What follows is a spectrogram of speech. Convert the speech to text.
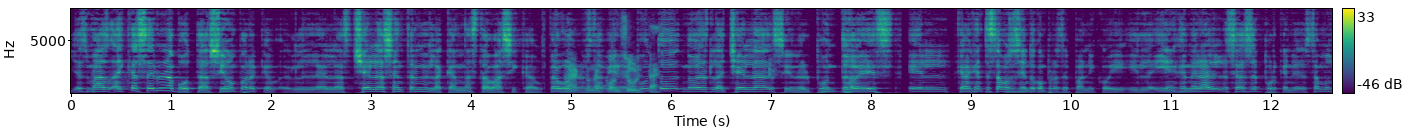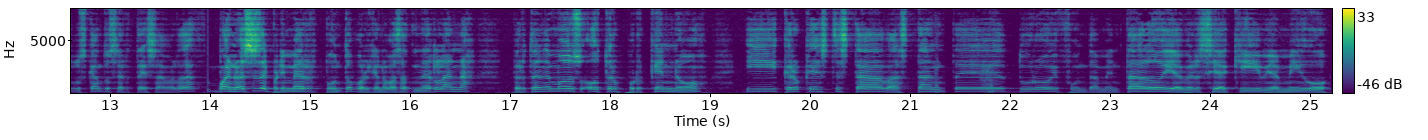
Y es más, hay que hacer una votación para que las chelas entren en la canasta básica. Está bueno, ah, está bien. El punto no es la chela, sino el punto es el que la gente estamos haciendo compras de pánico y, y, en general se hace porque estamos buscando certeza, ¿verdad? Bueno, ese es el primer punto porque no vas a tener lana. Pero tenemos otro por qué no. Y creo que este está bastante duro y fundamentado y a ver si aquí mi amigo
